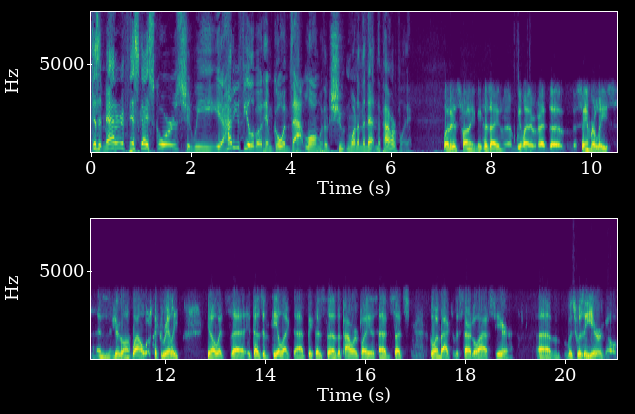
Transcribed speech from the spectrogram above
Does it matter if this guy scores? Should we, how do you feel about him going that long without shooting one in the net in the power play? Well, it is funny because I we might have had the the same release, and you're going, "Wow, like really?" You know, it's uh, it doesn't feel like that because the power play has had such going back to the start of last year, um, which was a year ago.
